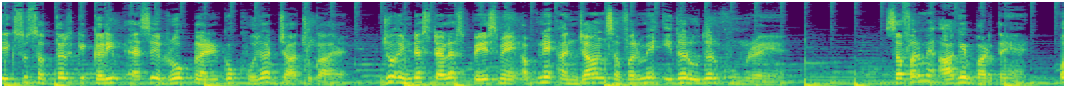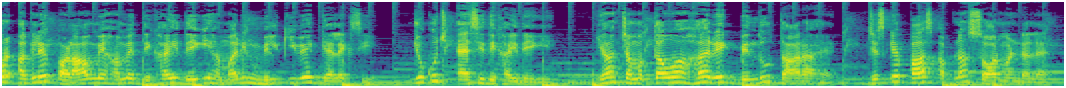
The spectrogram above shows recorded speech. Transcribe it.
170 के करीब ऐसे रोक प्लैनेट को खोजा जा चुका है, जो इंडस्ट्रियल स्पेस में अपने अनजान सफ़र में इधर उधर घूम रहे हैं। सफ़र में आगे बढ़ते हैं और अगले पड़ाव में हमें दिखाई देगी हमारी मिल्की वे गैलेक्सी, जो कुछ ऐसी दिखाई देगी। यहाँ चमकता हुआ हर एक बिंदु तारा है, जिसके पास अपना सौर मंडल है।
